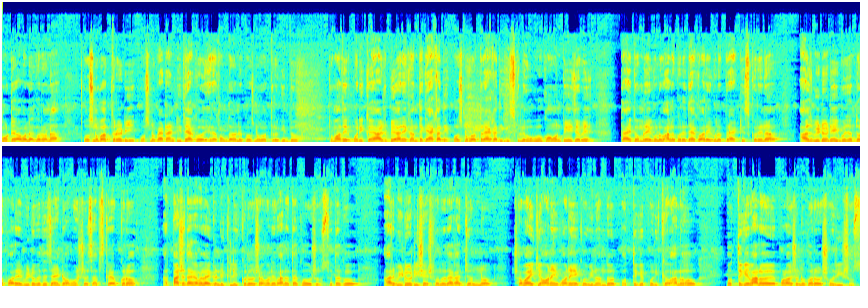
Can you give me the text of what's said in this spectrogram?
মোটেও অবলা করো না। প্রশ্নপত্রটি, প্রশ্ন প্যাটার্নটি দেখো। এরকম ধরনের প্রশ্নপত্র কিন্তু তোমাদের পরীক্ষায় আসবে আর এখান থেকে একাধিক প্রশ্নপত্র, একাধিক স্কুলে হুবহু কমন পেয়ে যাবে। তাই তোমরা এগুলো ভালো করে দেখো আর এগুলো প্র্যাকটিস করে নাও। আজ ভিডিওটি এই পর্যন্ত। পরের ভিডিও পেতে চ্যানেলটা অবশ্যই সাবস্ক্রাইব করো। আর পাশে থাকা বেল আইকনটি ক্লিক করো। সকলে ভালো থাকো, সুস্থ থাকো। আর ভিডিওটি শেষ পর্যন্ত দেখার জন্য সবাইকে অনেক অনেক অভিনন্দন। প্রত্যেকের পরীক্ষা ভালো হোক। প্রত্যেকে ভালোভাবে পড়াশুনো করো, শরীর সুস্থ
